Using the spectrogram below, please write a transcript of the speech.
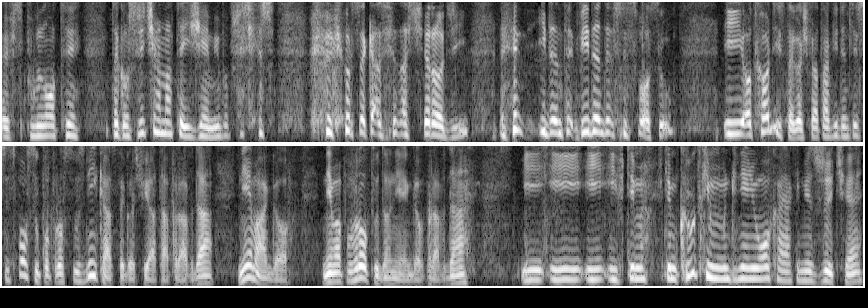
e, wspólnoty, tego życia na tej ziemi, bo przecież kurczę, każdy z nas się rodzi w identyczny sposób i odchodzi z tego świata w identyczny sposób, po prostu znika z tego świata, prawda? Nie ma go, nie ma powrotu do niego, prawda? I, i, i, i w, tym, w tym krótkim mgnieniu oka, jakim jest życie,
